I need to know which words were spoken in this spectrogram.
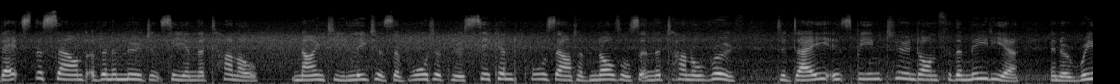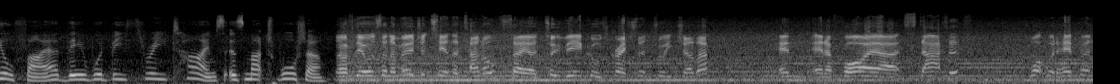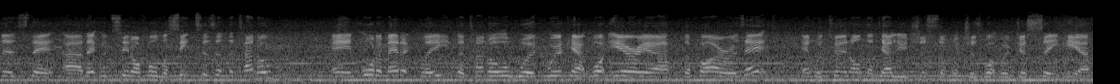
That's the sound of an emergency in the tunnel. 90 litres of water per second pours out of nozzles in the tunnel roof. Today it's being turned on for the media. In a real fire, there would be three times as much water. So if there was an emergency in the tunnel, say two vehicles crashed into each other and, and a fire started, what would happen is that uh, that would set off all the sensors in the tunnel and automatically the tunnel would work out what area the fire is at and would turn on the deluge system, which is what we've just seen here.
